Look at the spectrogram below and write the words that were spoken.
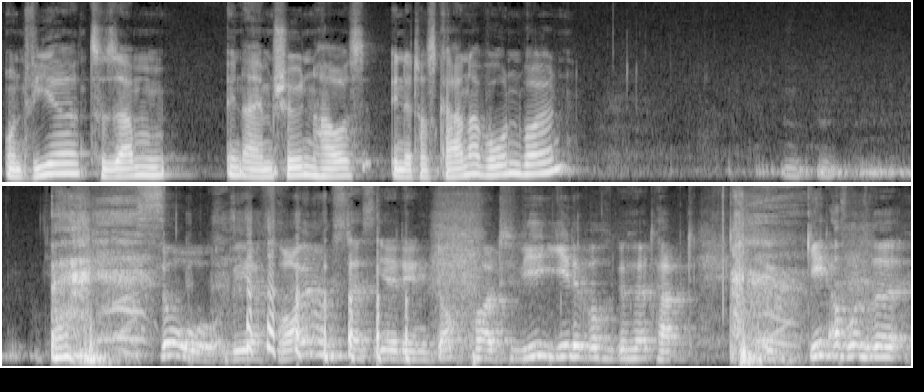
und wir zusammen in einem schönen Haus in der Toskana wohnen wollen? So, wir freuen uns, dass ihr den DocPod wie jede Woche gehört habt. Geht auf unsere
